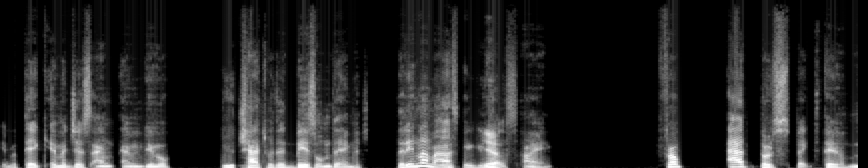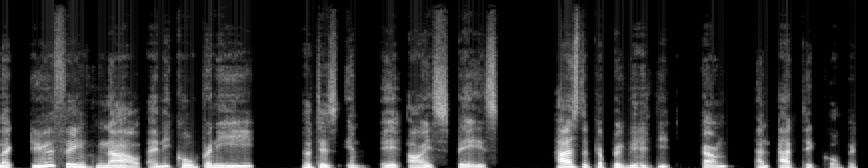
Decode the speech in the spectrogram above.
you know, take images and, and, you know, you chat with it based on the image. The reason I'm asking you yeah. this, I, from ad perspective, like, do you think now any company that is in AI space has the capability to become an ad tech company?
